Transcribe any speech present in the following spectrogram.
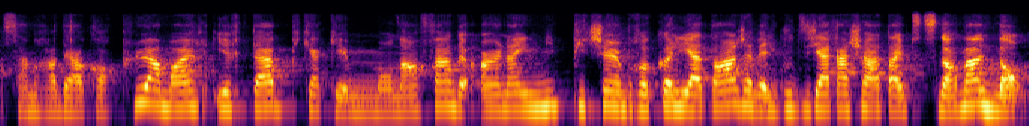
ça me rendait encore plus amère, irritable. Puis quand mon enfant de un an et demi pitchait un brocoli à terre, j'avais le goût d'y arracher la tête. C'est normal? Non.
